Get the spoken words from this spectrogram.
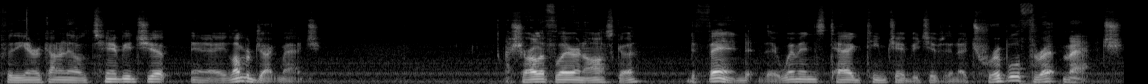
for the Intercontinental Championship in a lumberjack match. Charlotte Flair and Asuka defend their women's tag team championships in a triple threat match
